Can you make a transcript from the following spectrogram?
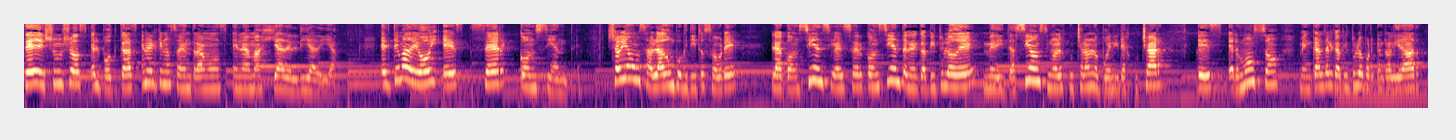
Té de Yuyos, el podcast en el que nos adentramos en la magia del día a día. El tema de hoy es ser consciente. Ya habíamos hablado un poquitito sobre la conciencia, el ser consciente en el capítulo de meditación. Si no lo escucharon, lo pueden ir a escuchar. Es hermoso, me encanta el capítulo porque en realidad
